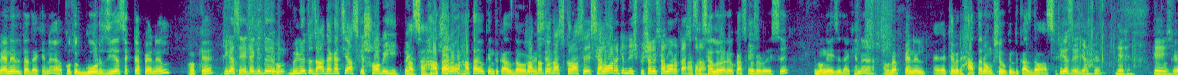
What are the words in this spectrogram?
প্যানেলটা দেখেন না কত গর্জিয়াস একটা প্যানেল ওকে ঠিক আছে এটা কিন্তু এবং ভিডিওতে যা দেখাচ্ছি আজকে সবই হিট ভাই আচ্ছা হাতারও হাতায়ও কিন্তু কাজ দেওয়া রয়েছে। তো কাজ করা আছে সালোয়ারে কিন্তু স্পেশালি সালোয়ারে কাজ আচ্ছা করা। আছে। সালোয়ারেও কাজ করা রয়েছে। এবং এই যে দেখেন না আমরা প্যানেল একেবারে হাতার অংশেও কিন্তু কাজ দেওয়া আছে। ঠিক আছে এই যে দেখেন এই ওকে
